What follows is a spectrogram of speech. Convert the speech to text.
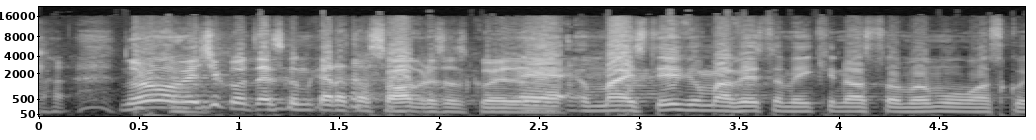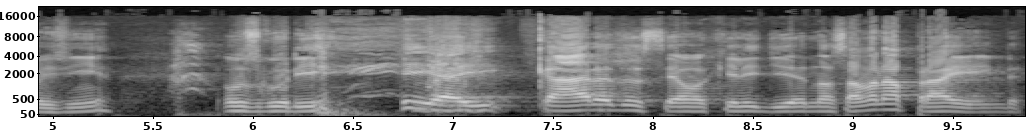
Normalmente acontece quando o cara tá sobra essas coisas. né? É, mas teve uma vez também que nós tomamos umas coisinhas, os guri, e aí, cara do céu, aquele dia, nós tava na praia ainda.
